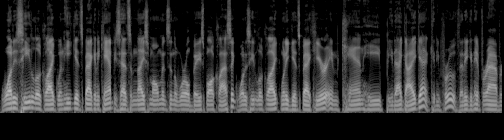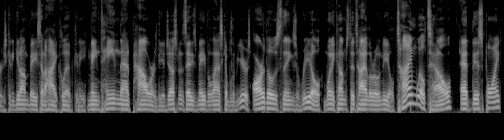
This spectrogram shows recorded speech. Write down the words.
What does he look like when he gets back into camp? He's had some nice moments in the World Baseball Classic. What does he look like when he gets back here? And can he be that guy again? Can he prove that he can hit for average? Can he get on base at a high clip? Can he maintain that power? The adjustments that he's made the last couple of years are those things real when it comes to Tyler O'Neill? Time will tell at this point,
